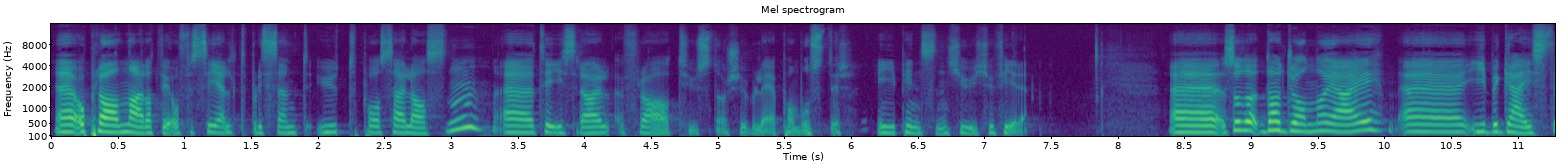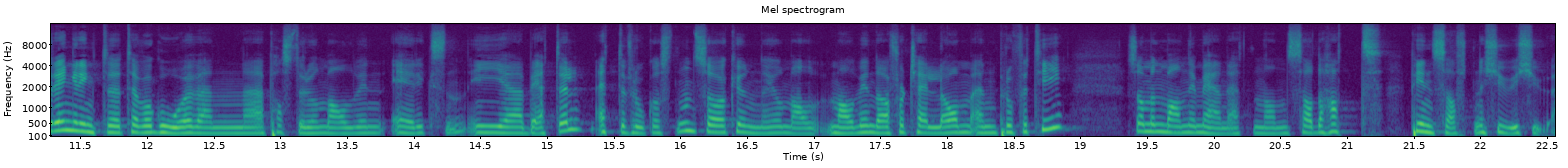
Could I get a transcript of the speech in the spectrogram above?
Uh, og planen er at vi offisielt blir sendt ut på seilasen uh, til Israel fra tusenårsjubileet på Moster i pinsen 2024. Eh, så da, John og jeg eh, i begeistring ringte til vår gode venn eh, pastor Jon Malvin Eriksen i Betel etter frokosten, så kunne Jon Malvin da fortelle om en profeti som en mann i menigheten hans hadde hatt pinseaften 2020.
